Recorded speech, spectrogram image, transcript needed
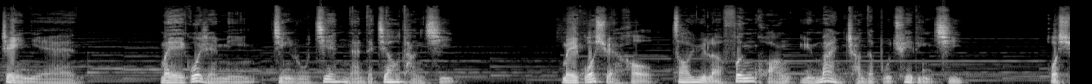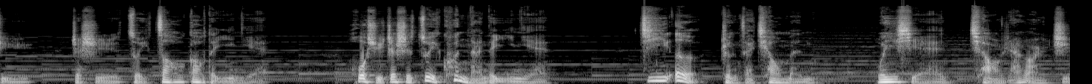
这一年，美国人民进入艰难的焦糖期。美国选后遭遇了疯狂与漫长的不确定期。或许这是最糟糕的一年，或许这是最困难的一年。饥饿正在敲门，危险悄然而至。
